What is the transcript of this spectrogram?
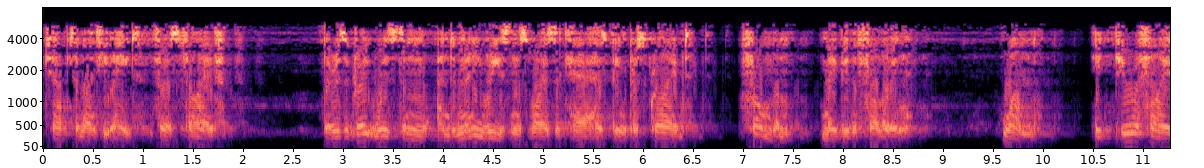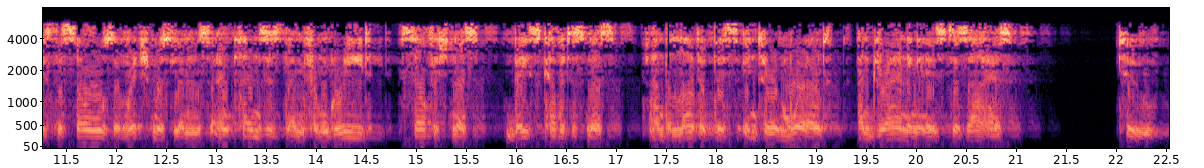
Chapter 98, verse 5. There is a great wisdom and many reasons why zakah has been prescribed. From them may be the following. 1. It purifies the souls of rich Muslims and cleanses them from greed, selfishness, base covetousness, and the love of this interim world and drowning in its desires. 2.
